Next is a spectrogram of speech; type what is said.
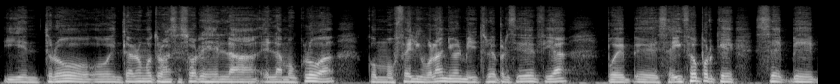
y entró o entraron otros asesores en la, en la Moncloa, como Félix Bolaño, el ministro de Presidencia, pues eh, se hizo porque eh,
